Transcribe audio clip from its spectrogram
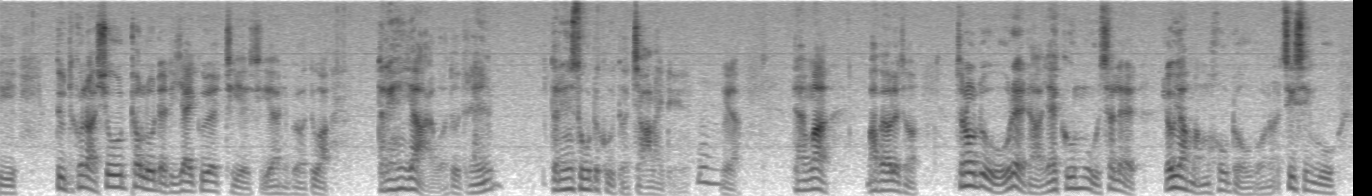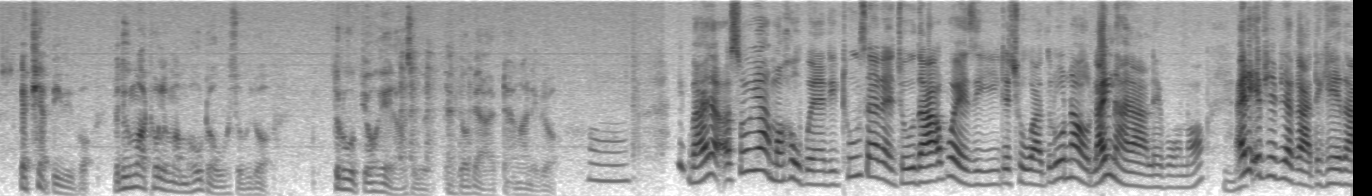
ဒီသူဒီခုနရှိုးထုတ်လို့တဲ့ဒီရိုက်ကူးတဲ့ TSC ကနေပြီးတော့သူကသတင်းရတာပေါ့သူသတင်းသတင်းစိုးတစ်ခုသူကြားလိုက်တယ်ဟုတ်လားဒန်ကဘာပြောလဲဆိုတော့ကျွန်တော်တို့ဟိုတဲ့ဒါရိုက်ကူးမှုကိုဆက်လက်လုပ်ရမှာမဟုတ်တော့ဘူးပေါ့နော်အစီအစဉ်ကိုပြက်ဖြတ်ပြီးပြီပေါ့ဘယ်သူမှထုတ်လို့မှမဟုတ်တော့ဘူးဆိုပြီးတော့သူတို့ပြောခဲ့တာဆိုပြီးပြန်ပြောပြတာဒန်ကနေပြီးတော့ဟောအေး ဘာကြောင့်အစိုးရမဟုတ်ဘဲနဲ့ဒီထူးဆန်းတဲ့ဂျိုသားအဖွဲ့အစည်းတချို့ကသူတို့နောက်လိုက်လာတာလဲပေါ့နော်အဲ့ဒီအဖြစ်အပျက်ကတကယ်သာ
